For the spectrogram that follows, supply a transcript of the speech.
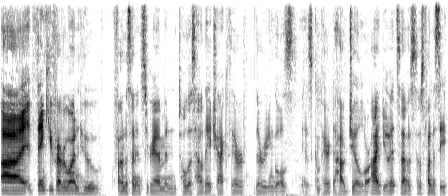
Uh, thank you for everyone who found us on Instagram and told us how they track their their reading goals as compared to how Jill or I do it. So that was that was fun to see.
